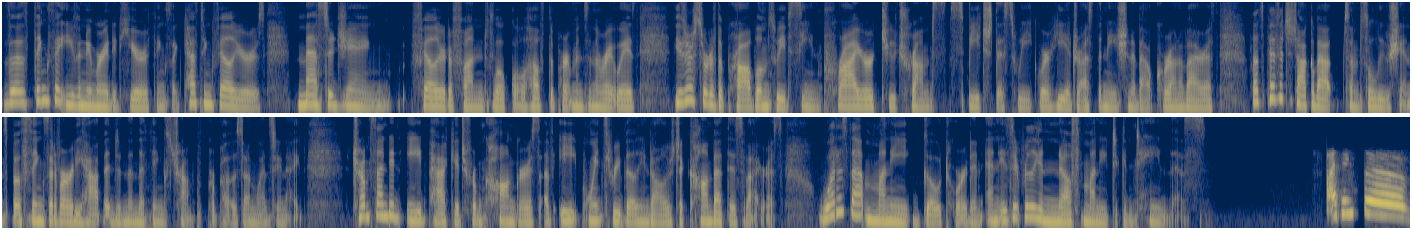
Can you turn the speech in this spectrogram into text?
The things that you've enumerated here, things like testing failures, messaging, failure to fund local health departments in the right ways, these are sort of the problems we've seen prior to Trump's speech this week, where he addressed the nation about coronavirus. Let's pivot to talk about some solutions, both things that have already happened and then the things Trump proposed on Wednesday night. Trump signed an aid package from Congress of $8.3 billion to combat this virus. What does that money go toward, and, and is it really enough money to contain this? I think the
